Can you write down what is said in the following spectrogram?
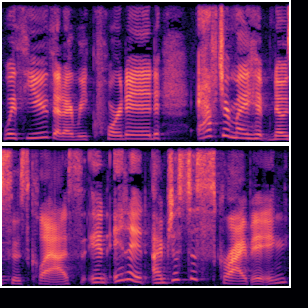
with you that I recorded after my hypnosis class. And in it, I'm just describing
